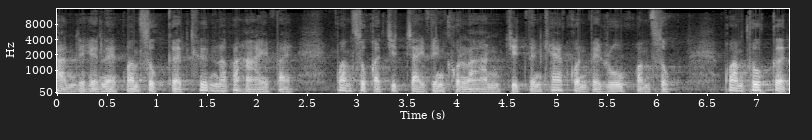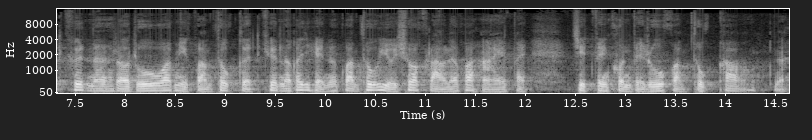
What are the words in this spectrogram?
ทันจะเห็นเลยความสุขเกิดขึ้นแล้วก็หายไป ความสุขกับจิตใจเป็นคนละอันจิตเป็นแค่คนไปรู้ความสุข ความทุกข์เกิดขึ้นนะเรารู้ว่ามีความทุกข์เกิดขึ้นเราก็จะเห็นว่าความทุกข์อยู่ชั่วคราวแล้วก็หายไปจิตเป็นคนไปรู้ความทุกข์เข้านะ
